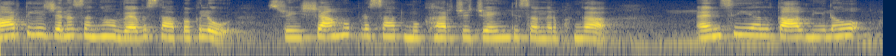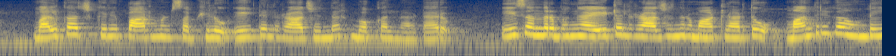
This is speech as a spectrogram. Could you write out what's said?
భారతీయ జనసంఘం వ్యవస్థాపకులు శ్రీ శ్యామప్రసాద్ ముఖర్జీ జయంతి సందర్భంగా ఎన్సీఎల్ కాలనీలో మల్కాజ్గిరి పార్లమెంట్ సభ్యులు ఈటెల రాజేందర్ మొక్కలు నాటారు. ఈ సందర్భంగా ఈటెల రాజేందర్ మాట్లాడుతూ మంత్రిగా ఉండి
